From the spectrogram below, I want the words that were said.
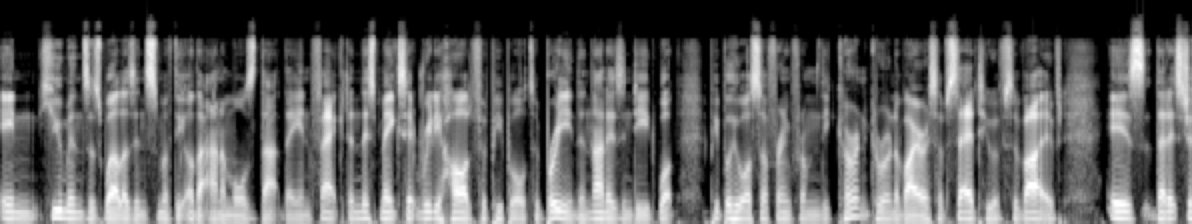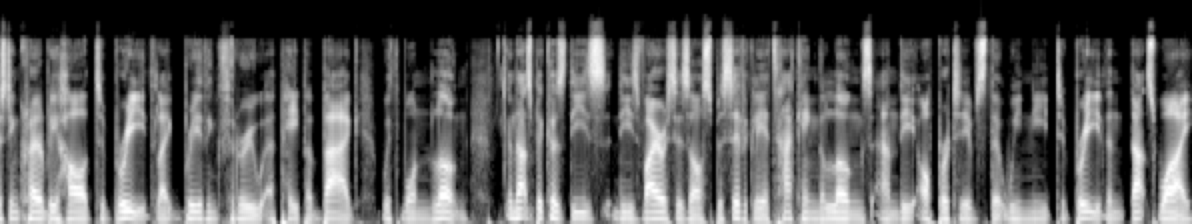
in humans as well as in some of the other animals that they infect. And this makes it really hard for people to breathe, and that is indeed what people who are suffering from the current coronavirus have said who have survived is that it's just incredibly hard to breathe, like breathing through a paper bag with one lung. And that's because these these viruses are specifically attacking the lungs and the operatives that we need to breathe. And that's why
